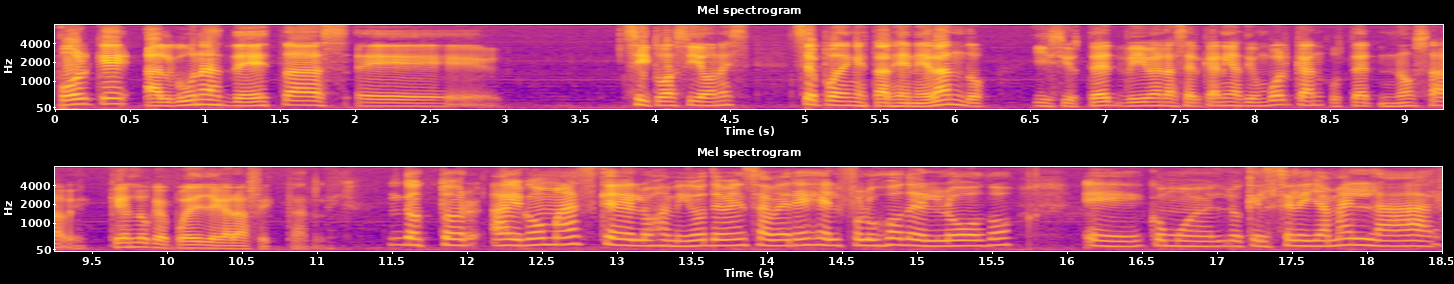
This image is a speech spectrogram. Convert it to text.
Porque algunas de estas eh, situaciones se pueden estar generando. Y si usted vive en las cercanías de un volcán, usted no sabe qué es lo que puede llegar a afectarle. Doctor, algo más que los amigos deben saber es el flujo de lodo, eh, como lo que se le llama el lahar.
